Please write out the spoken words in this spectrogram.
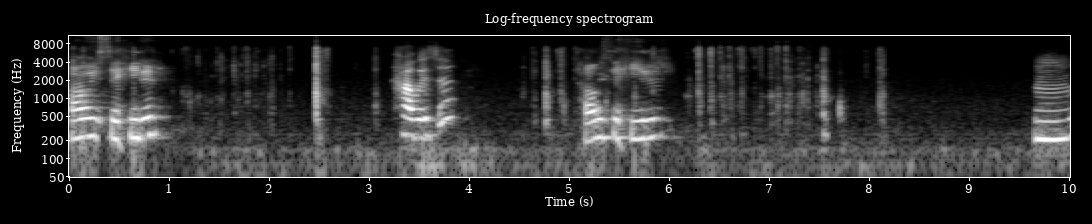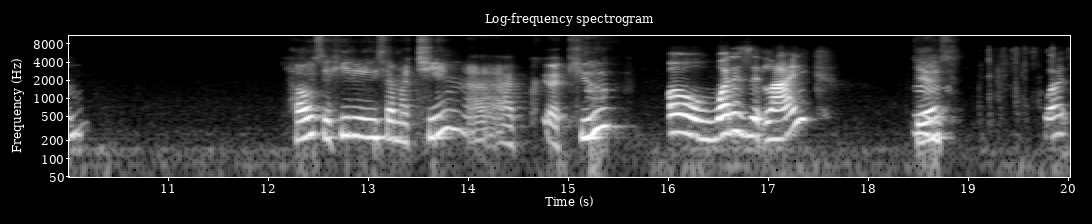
how is the heater? How is it? How is the heater? Hmm. How is the heater? Is a machine? A, a, a cube? Oh, what is it like? Yes. What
